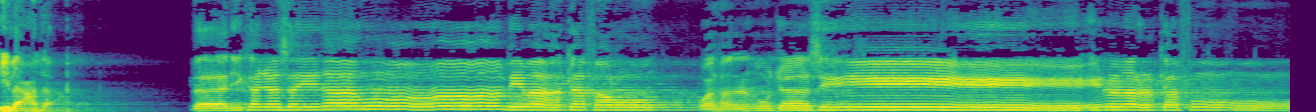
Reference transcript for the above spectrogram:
إلى عذاب. ذلك جزيناهم بما كفروا. وهل نجازي إلا الكفور؟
